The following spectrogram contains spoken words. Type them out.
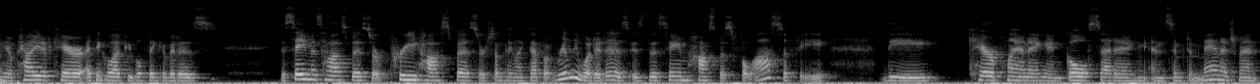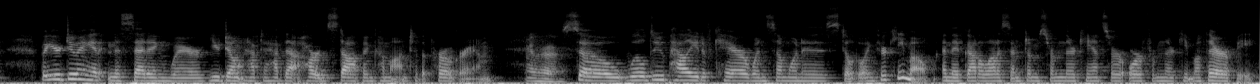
You know palliative care i think a lot of people think of it as the same as hospice or pre-hospice or something like that but really what it is is the same hospice philosophy the care planning and goal setting and symptom management but you're doing it in a setting where you don't have to have that hard stop and come on to the program Okay. so we'll do palliative care when someone is still going through chemo and they've got a lot of symptoms from their cancer or from their chemotherapy.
